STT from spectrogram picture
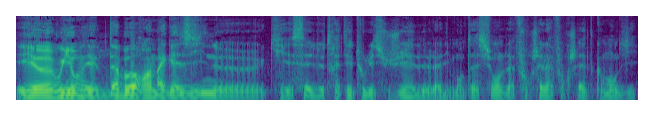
Et euh, oui, on est d'abord un magazine qui essaye de traiter tous les sujets de l'alimentation, de la fourchette à la fourchette, comme on dit.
